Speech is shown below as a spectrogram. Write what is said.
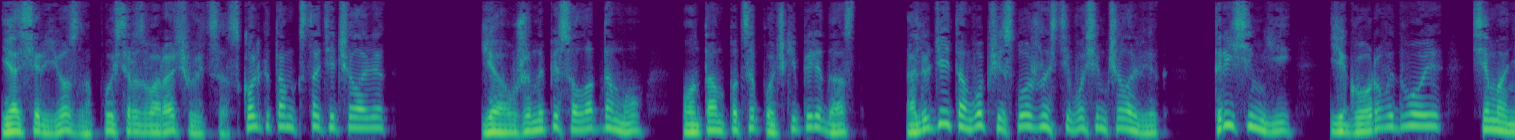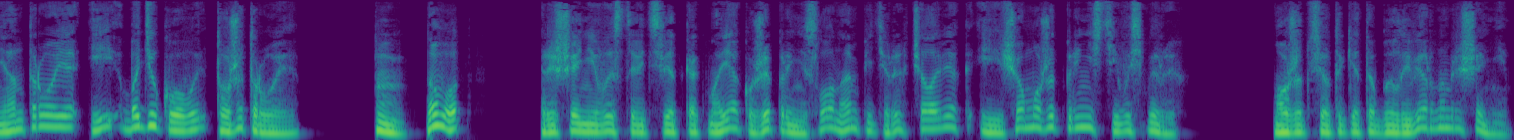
Я серьезно, пусть разворачиваются. Сколько там, кстати, человек? Я уже написал одному. Он там по цепочке передаст. А людей там в общей сложности восемь человек. Три семьи. Егоровы двое, Симонян трое и Бадюковы тоже трое. Хм, ну вот. Решение выставить свет как маяк уже принесло нам пятерых человек и еще может принести восьмерых. Может, все-таки это было и верным решением.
